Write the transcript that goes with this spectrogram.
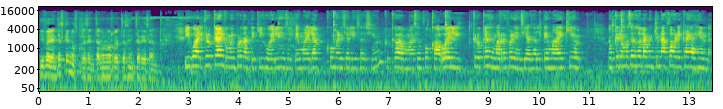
diferentes que nos presentan unos retos interesantes. Igual creo que algo muy importante que dijo él es el tema de la comercialización, creo que va más enfocado, o él creo que hace más referencias al tema de que no queremos ser solamente una fábrica de agendas,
